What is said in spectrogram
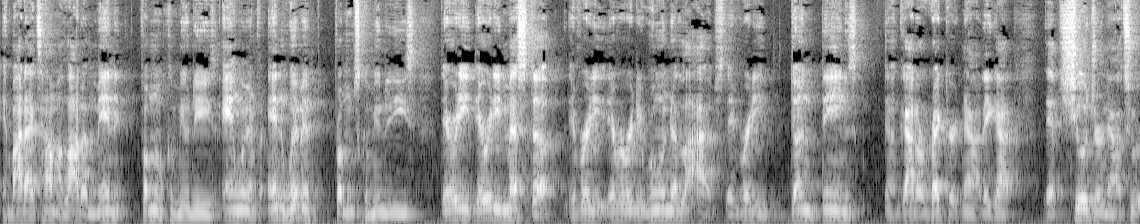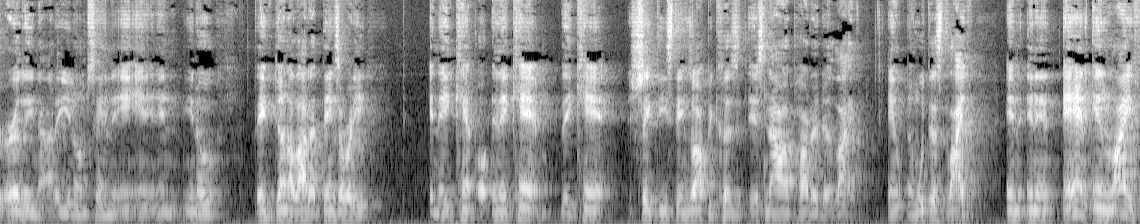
And by that time, a lot of men from those communities and women and women from those communities, they already they already messed up. They've already they've already ruined their lives. They've already done things. Got a record now. They got they have children now too early now. You know what I'm saying? And, and, and you know they've done a lot of things already and they can't and they can't they can't shake these things off because it's now a part of their life and, and with this life and, and and in life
